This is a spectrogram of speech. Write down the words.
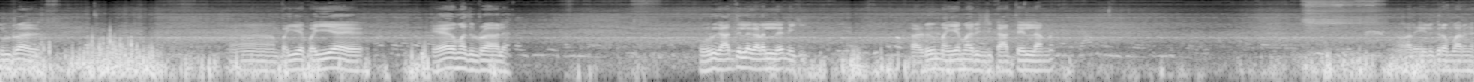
துள்றா பைய பைய. வேகமாக துள்றா ஆள். ஒரு காற்று இல்லை கடலில் இன்னைக்கு. கடும் மையமாக இருந்துச்சு காற்றே இல்லாமல் வலை இழுக்கிறோம் பாருங்க.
